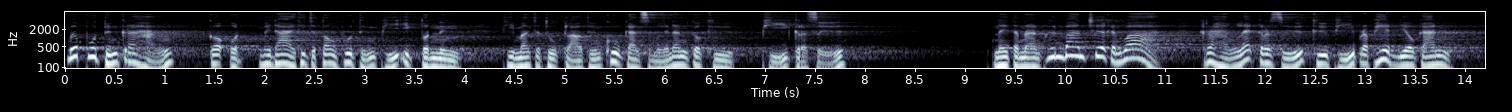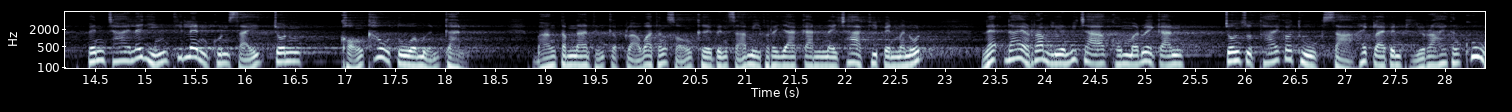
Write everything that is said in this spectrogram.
เมื่อพูดถึงกระหัง ก็อดไม่ได้ที่จะต้องพูดถึงผีอีกตนหนึ่ง ที่มักจะถูกกล่าวถึงคู่กันเสมอนั่นก็คือ ผีกระสือ ในตำนานพื้นบ้านเชื่อกันว่า กระหังและกระสือคือผีประเภทเดียวกัน เป็นชายและหญิงที่เล่นคุณใสจนของเข้าตัวเหมือนกัน บางตำนานถึงกับกล่าวว่าทั้งสองเคยเป็นสามีภรรยากันในชาติที่เป็นมนุษย์ และได้ร่ำเรียนวิชาอาคมมาด้วยกัน จนสุดท้ายก็ถูกสาให้กลายเป็นผีร้ายทั้งคู่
